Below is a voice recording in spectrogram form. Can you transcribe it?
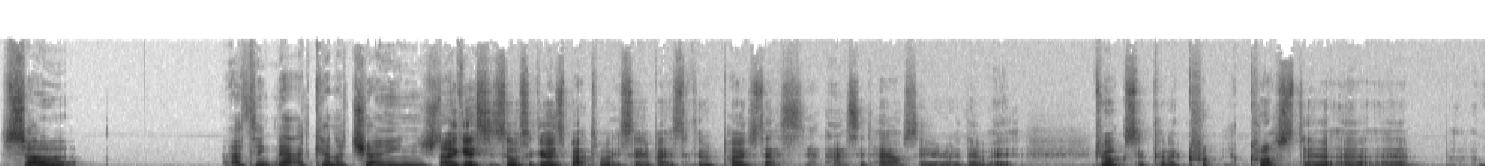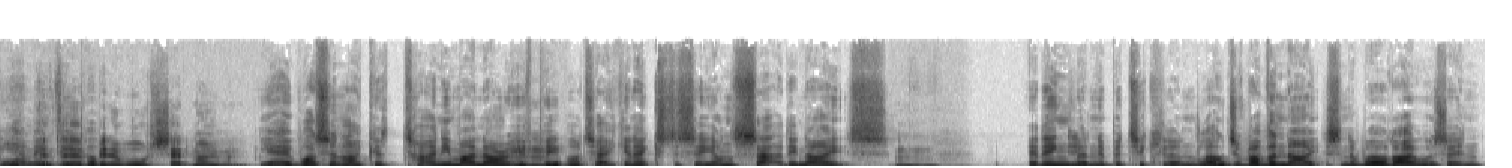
So, I think that had kind of changed. And I guess it also goes back to what you say about it's the kind of post acid house era. That it, drugs have kind of cr- crossed a. a, a Yeah, I mean, people- been a watershed moment. Yeah, it wasn't like a tiny minority of hmm. people taking ecstasy on Saturday nights hmm. in England, in particular, and loads of other nights in the world I was in.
